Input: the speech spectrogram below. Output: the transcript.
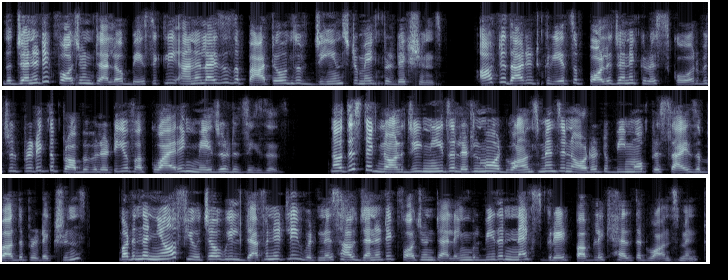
The genetic fortune teller basically analyzes the patterns of genes to make predictions. After that, it creates a polygenic risk score which will predict the probability of acquiring major diseases. Now, this technology needs a little more advancements in order to be more precise about the predictions, but in the near future, we'll definitely witness how genetic fortune telling will be the next great public health advancement.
